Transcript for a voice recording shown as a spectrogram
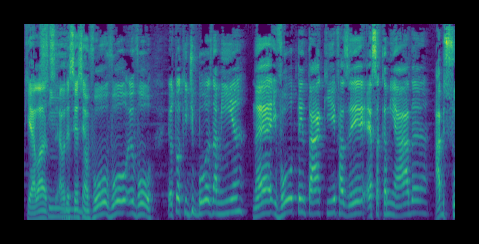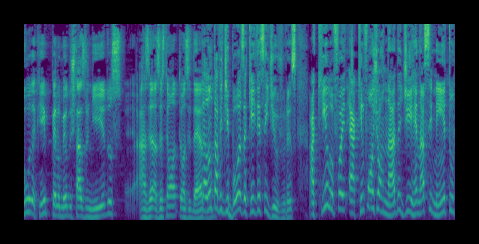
que ela, Sim. ela decide assim, ó, vou, vou, eu vou. Eu tô aqui de boas na minha, né? E vou tentar aqui fazer essa caminhada absurda aqui pelo meio dos Estados Unidos. Às, vezes- às vezes tem, uma- tem umas ideias. Ela não né? tava de boas aqui e decidiu, Juras. Aquilo foi, aquilo foi uma jornada de renascimento,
